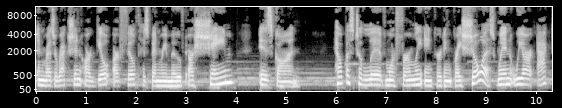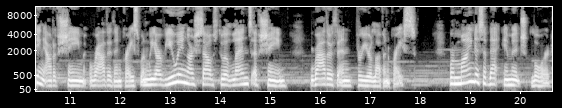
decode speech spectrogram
and resurrection, our guilt, our filth has been removed. Our shame is gone. Help us to live more firmly anchored in grace. Show us when we are acting out of shame rather than grace, when we are viewing ourselves through a lens of shame rather than through your love and grace. Remind us of that image, Lord,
